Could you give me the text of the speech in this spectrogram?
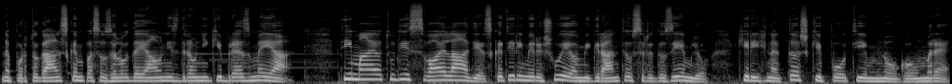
Na portugalskem pa so zelo dejavni zdravniki brez meja. Ti imajo tudi svoje ladje, s katerimi rešujejo imigrante v sredozemlju, kjer jih na težki poti mnogo umre.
